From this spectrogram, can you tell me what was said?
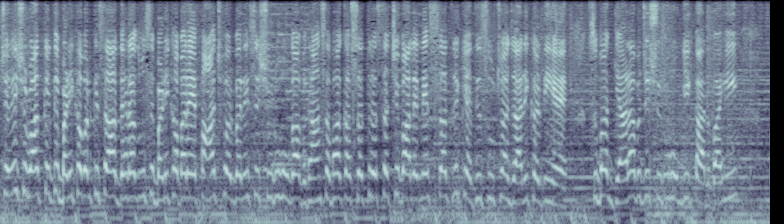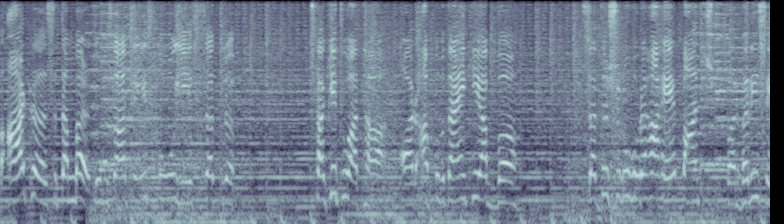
चलिए, शुरुआत करते बड़ी खबर के साथ। देहरादून से बड़ी खबर है, पाँच फरवरी से शुरू होगा विधानसभा का सत्र। सचिवालय ने सत्र की अधिसूचना जारी कर दी है। सुबह 11 बजे शुरू होगी कार्यवाही। 8 सितंबर 2023 को ये सत्र स्थगित हुआ था। और आपको बताएँ कि अब सत्र शुरू हो रहा है। पाँच फरवरी से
